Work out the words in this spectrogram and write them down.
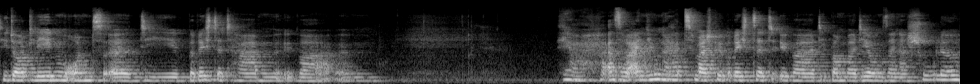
die dort leben und äh, die berichtet haben über, ähm, ja, also ein Junge hat zum Beispiel berichtet über die Bombardierung seiner Schule,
